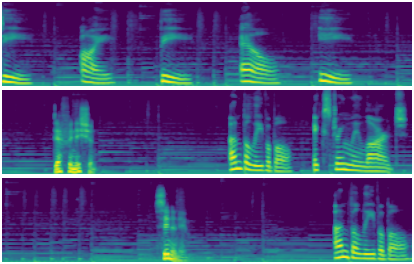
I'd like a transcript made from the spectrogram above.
D I B L E. Definition. Unbelievable, extremely large. Synonym Unbelievable,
